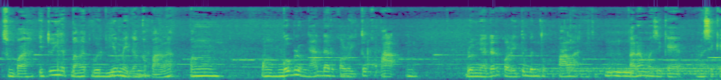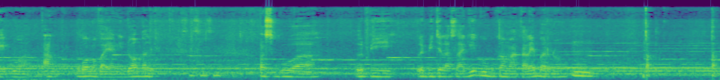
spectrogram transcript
sumpah itu inget banget gue dia megang kepala peng peng gue belum nyadar kalau itu kepala belum nyadar kalau itu bentuk kepala gitu karena masih kayak masih kayak gue gue ngebayangin doang kali pas gue lebih lebih jelas lagi gue buka mata lebar dong. Hmm. tek tek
